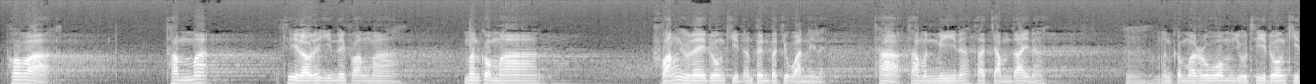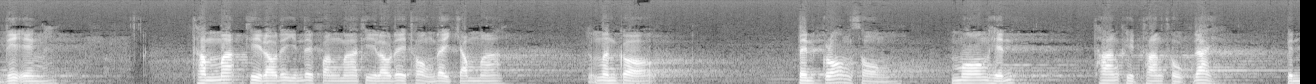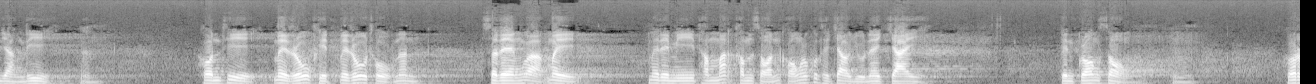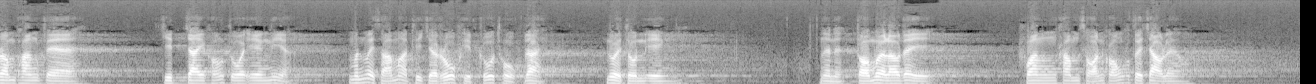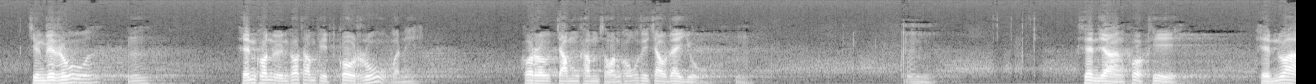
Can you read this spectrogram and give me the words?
เพราะว่าธรรมะที่เราได้ยินได้ฟังมา มันก็มาฝังอยู่ในดวงจิตอันเป็นปัจจุบันนี่แหละ ถ้าถ้ามันมีนะ ถ้าจำได้นะมันก็มารวมอยู่ที่ดวงขิดนี้เองนะ ธรรมะที่เราได้ยินได้ฟังมาที่เราได้ท่องได้จำมา มันก็เป็นกล้องส่อง มองเห็นทางผิดทางถูกได้ เป็นอย่างดี คนที่ไม่รู้ผิดไม่รู้ถูกนั่น แสดงว่าไม่ไม่ได้มีธรรมะคำสอนของพระพุทธเจ้าอยู่ในใจ เป็นกรองส่อง ก็รำพังแต่จิตใจของตัวเองเนี่ย มันไม่สามารถที่จะรู้ผิดรู้ถูกได้ ด้วยตนเองนั่นแหละต่อเมื่อเราได้ฟังคำสอนของพระเจ้าแล้ว จึงได้รู้เห็นคนอื่นเขาทำผิดก็รู้แบบนี้เพราะเราจำคำสอนของพระพุทธเจ้าได้อยู่ เช่นอย่างพวกที่เห็นว่า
